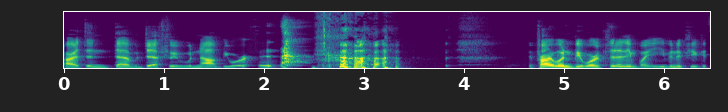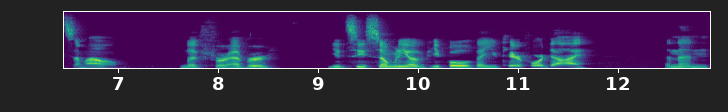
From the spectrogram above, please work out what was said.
All right, then that would definitely would not be worth it. it probably wouldn't be worth it anyway. Even if you could somehow live forever, you'd see so many other people that you care for die, and then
